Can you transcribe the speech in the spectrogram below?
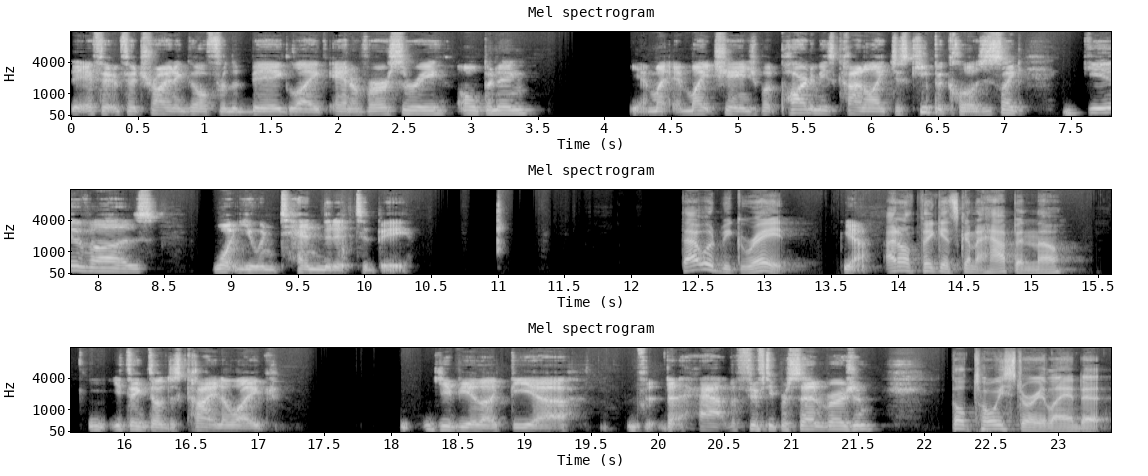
if they're, if they're trying to go for the big like anniversary opening, yeah, it might it might change. But part of me is kind of like just keep it closed. Just like give us what you intended it to be. That would be great. Yeah. I don't think it's going to happen though. You think they'll just kind of like give you like the uh the, the hat the fifty percent version? They'll Toy Story land it.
